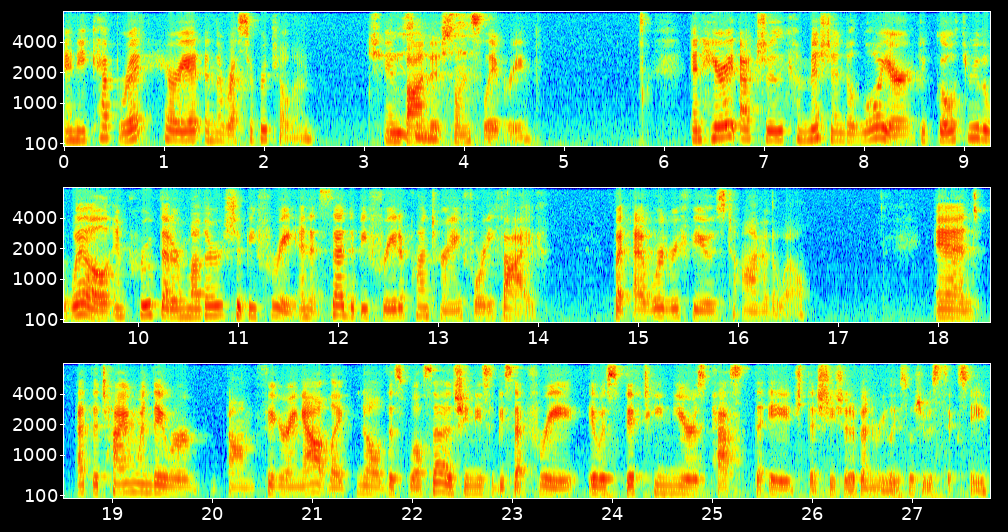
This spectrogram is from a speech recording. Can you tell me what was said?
And he kept Rit, Harriet, and the rest of her children in bondage, so in slavery. And Harriet actually commissioned a lawyer to go through the will and prove that her mother should be free. And it said to be freed upon turning 45. But Edward refused to honor the will. And at the time when they were um, figuring out, like, no, this will says she needs to be set free, it was 15 years past the age that she should have been released. So she was 60.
